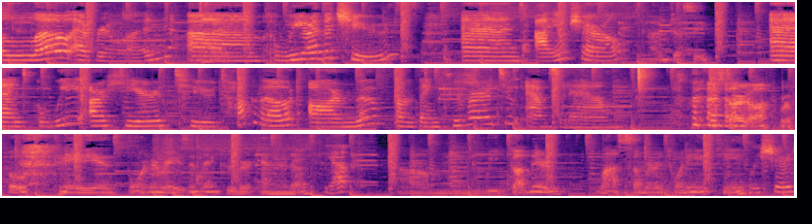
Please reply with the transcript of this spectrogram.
Hello, everyone. Um, we are the Choos, and I am Cheryl, And I'm Jesse. and we are here to talk about our move from Vancouver to Amsterdam. to start off, we're both Canadians, born and raised in Vancouver, Canada. Yep, Um, we got married last summer in 2018, we sure did.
